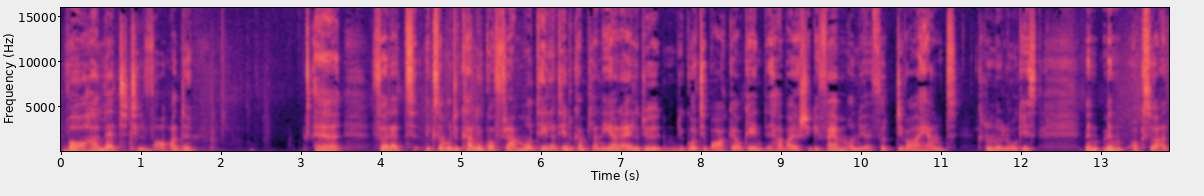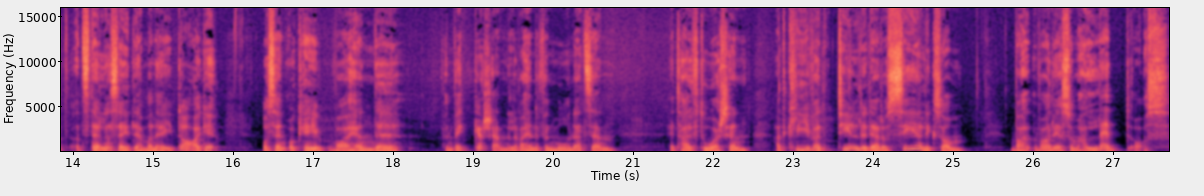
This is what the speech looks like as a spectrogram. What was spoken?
Vad har lett till vad? Eh, för att, liksom, och du kan ju gå framåt hela tiden, du kan planera eller du, du går tillbaka. Okej, okay, här var jag 25 och nu är jag 40, vad har hänt kronologiskt? Men, men också att, att ställa sig där man är idag. Och sen, okej, vad hände för en vecka sedan? Eller vad hände för en månad sedan? Ett halvt år sedan? Att kliva till det där och se liksom vad, vad det är som har lett oss.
